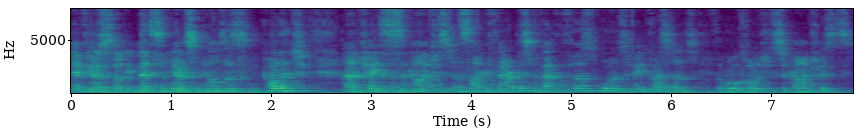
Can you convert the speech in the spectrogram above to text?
Dame Fiona studied medicine here at St Hilda's College and trained as a psychiatrist and a psychotherapist. In fact, the first woman to be president of the Royal College of Psychiatrists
